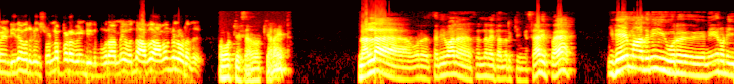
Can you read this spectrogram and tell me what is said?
வேண்டியது அவர்கள் சொல்லப்பட வேண்டியது பூராமே வந்து அவ அவங்களோடது. ஓகே சார் ஓகே ரைட் நல்ல ஒரு தெளிவான சிந்தனை தந்திருக்கீங்க சார் இப்ப இதே மாதிரி ஒரு நேருடைய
